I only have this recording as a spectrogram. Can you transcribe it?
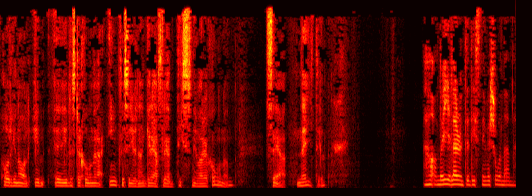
originalillustrationerna inklusive den gräsliga Disney-variationen säger jag nej till. Ja, då gillar du inte Disney-versionen.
